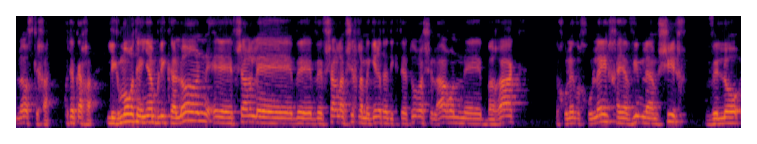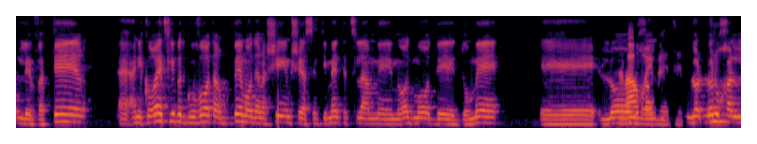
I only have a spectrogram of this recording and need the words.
לא סליחה, הוא כותב ככה, לגמור את העניין בלי קלון, אה, אפשר ל, ואפשר להמשיך למגר את הדיקטטורה של אהרון אה, ברק וכולי וכולי, חייבים להמשיך ולא לוותר. אה, אני קורא אצלי בתגובות הרבה מאוד אנשים שהסנטימנט אצלם מאוד מאוד דומה, לא נוכל-? לא, לא נוכל,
